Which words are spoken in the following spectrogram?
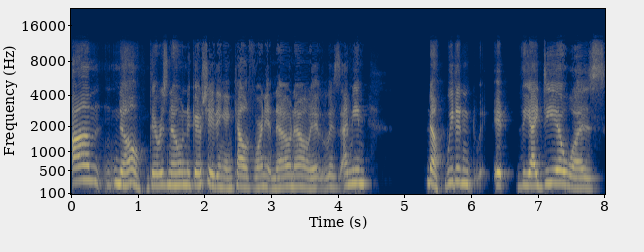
Um no there was no negotiating in california. No no it was i mean no we didn't it the idea was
